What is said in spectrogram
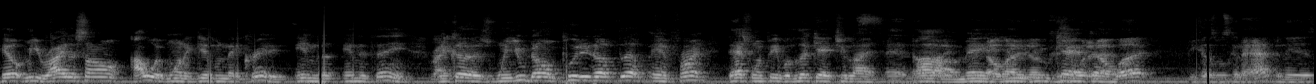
helped me write a song, I would want to give them that credit in the in the thing. Right. Because when you don't put it up there in front, that's when people look at you like, And nobody, oh man, nobody you, know you you can't. want to know what? Because what's gonna happen is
